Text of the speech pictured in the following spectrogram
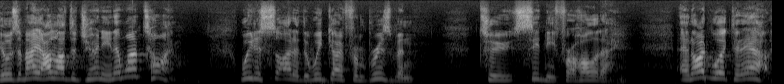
It was amazing. I loved the journey. And at one time, we decided that we'd go from Brisbane to Sydney for a holiday. And I'd worked it out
